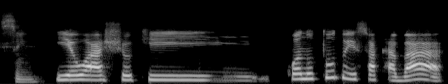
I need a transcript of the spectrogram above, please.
Sim. E eu acho que quando tudo isso acabar,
